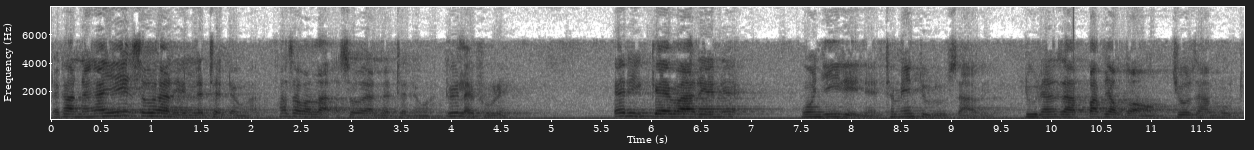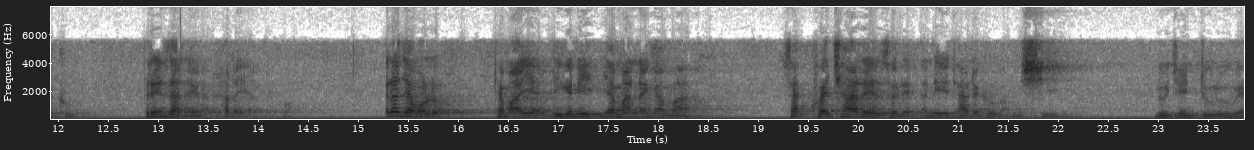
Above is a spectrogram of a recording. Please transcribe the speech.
တခါနိုင်ငံရေးအစိုးရတွေလက်ထက်တုန်းကဖဆဝလအစိုးရလက်ထက်တုန်းကတွေးလိုက်ဖူးတယ်အဲ့ဒီကယ်ဘာတွေနဲ့ဝန်ကြီးတွေနဲ့ထမင်းတူတူစားပြီးလူဒန်းစားပတ်ပြောက်သွားအောင်ကြိုးစားမှုတစ်ခုသတင်းစာတွေကဟတ်လိုက်ရတယ်ပေါ့အဲ့ဒါကြောင့်မို့လို့ထမရဲ့ဒီကနေ့မြန်မာနိုင်ငံမှာဇက်ခွဲခြားတယ်ဆိုတဲ့အနေအထားတစ်ခုကမရှိလူချင်းတူတူပဲ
